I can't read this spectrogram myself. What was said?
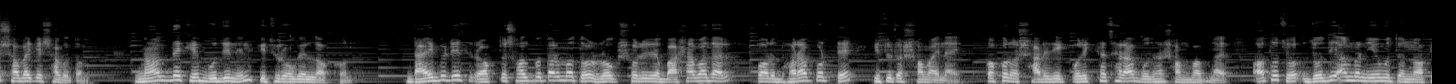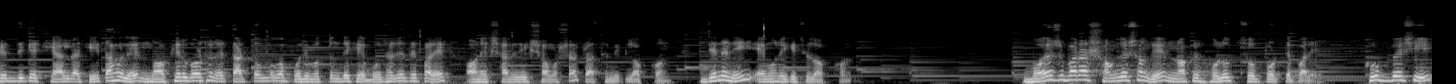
সবাইকে স্বাগতম। নখ দেখে বুঝে নিন কিছু রোগের লক্ষণ। ডায়াবেটিস, রক্ত স্বল্পতার মতো রোগ শরীরে বাসা বাঁধার পর ধরা পড়তে কিছুটা সময় নেয়। কখনো শারীরিক পরীক্ষা ছাড়া বোঝা সম্ভব নয়। অথচ যদি আমরা নিয়মিত নখের দিকে খেয়াল রাখি, তাহলে নখের গঠনে তারতম্য বা পরিবর্তন দেখে বোঝা যেতে পারে অনেক শারীরিক সমস্যার প্রাথমিক লক্ষণ। জেনে নিই এমনই কিছু লক্ষণ। বয়স বাড়ার সঙ্গে সঙ্গে নখে হলুদ ছোপ পড়তে পারে। খুব বেশি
